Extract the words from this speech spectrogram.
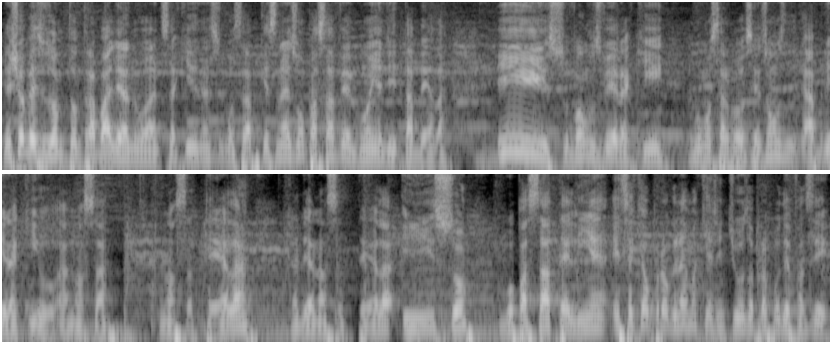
Deixa eu ver se os homens estão trabalhando antes aqui, antes de mostrar, porque senão eles vão passar vergonha de tabela. Isso, vamos ver aqui. Eu vou mostrar para vocês. Vamos abrir aqui a nossa, a nossa tela. Cadê a nossa tela? Isso. Vou passar a telinha. Esse aqui é o programa que a gente usa para poder fazer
